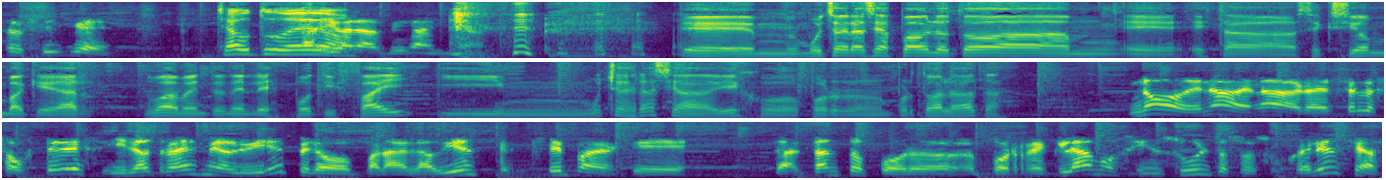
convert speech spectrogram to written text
Así que, Chau tu dedo. arriba la piraña. Eh, muchas gracias, Pablo. Toda eh, esta sección va a quedar nuevamente en el Spotify. Y mm, muchas gracias, viejo, por, por toda la data. No, de nada, de nada, agradecerles a ustedes. Y la otra vez me olvidé, pero para la audiencia que sepa que tanto por, por reclamos, insultos o sugerencias,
